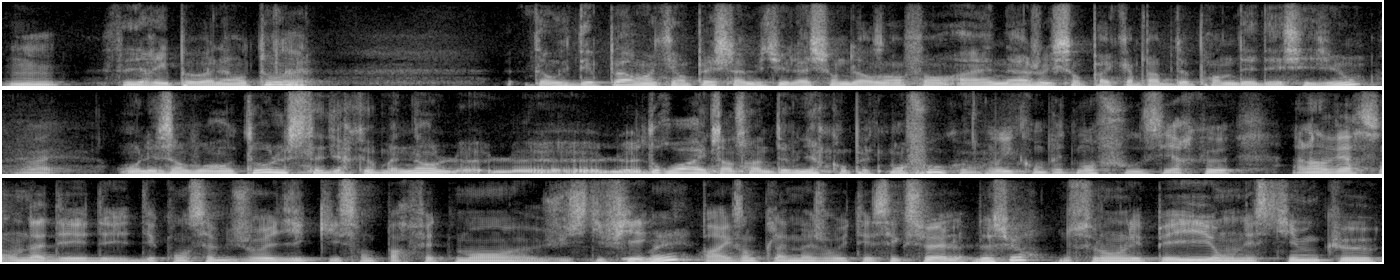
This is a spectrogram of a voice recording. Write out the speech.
Mm. C'est-à-dire ils peuvent aller en taule. Donc des parents qui empêchent la mutilation de leurs enfants à un âge où ils sont pas capables de prendre des décisions, Ouais. on les envoie en tôle, c'est-à-dire que maintenant le, le- le droit est en train de devenir complètement fou. Quoi. Oui, complètement fou. C'est-à-dire que, à l'inverse, on a des, des, des concepts juridiques qui sont parfaitement euh, justifiés. Oui. Par exemple, la majorité sexuelle. Bien sûr. Selon les pays, on estime que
